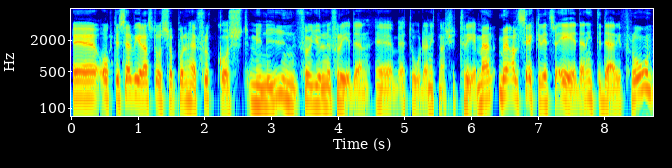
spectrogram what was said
Eh, och det serveras då så på den här frukostmenyn för Gyllene Freden eh, ett år där 1923. Men med all säkerhet så är den inte därifrån.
